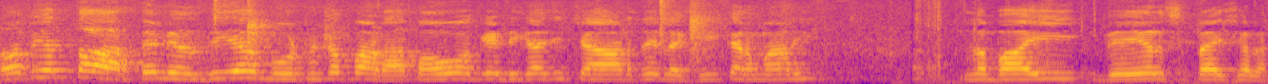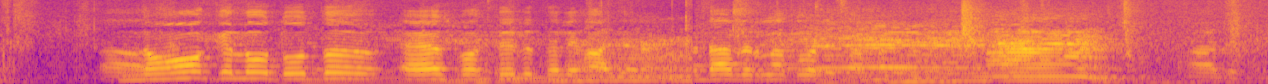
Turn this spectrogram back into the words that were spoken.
ਲਓ ਵੀ ਇਹ ਧਾਰ ਤੇ ਮਿਲਦੀ ਆ, ਮੋਠ ਕਪਾੜਾ ਪਾਓ ਅੱਗੇ, ਠੀਕ ਆ ਜੀ, ਚਾਰ ਤੇ ਲੱਗੀ ਕਰਮਾਂ ਵਾਲੀ। ਲੰਬਾਈ ਵੇਲ ਸਪੈਸ਼ਲ 9 ਕਿਲੋ ਦੁੱਧ ਇਸ ਵਕਤ ਦੇ ਥੱਲੇ ਹਾਜ਼ਰ ਹੈ ਵੱਡਾ ਵਿਰਲਾ ਤੁਹਾਡੇ ਸਾਹਮਣੇ। ਆ ਦੇਖੋ।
